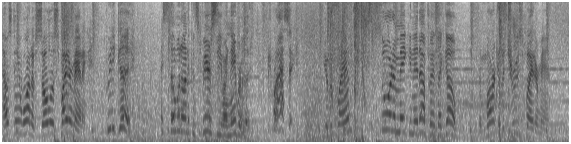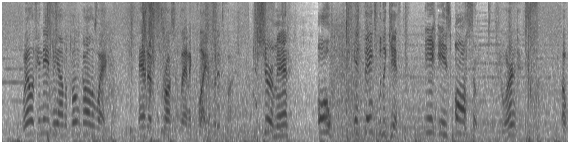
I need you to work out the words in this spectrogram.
How's day one of solo Spider-Manning? Pretty good. I stumbled on a conspiracy in my neighborhood. Classic. You have a plan? Sorta making it up as I go. The mark of a true Spider-Man. Well, if you need me, I'm a phone call away. And a cross-Atlantic flight, but it's fine. Sure, man. Oh, and thanks for the gift. It is awesome. You earned it. Oh,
